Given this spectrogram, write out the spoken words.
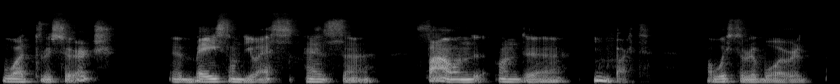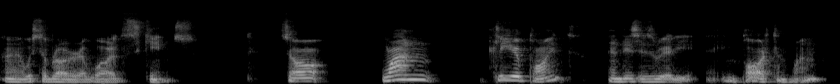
what research uh, based on the US has uh, found on the impact of whistleblower, uh, whistleblower reward schemes. So one clear point, and this is really important one,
